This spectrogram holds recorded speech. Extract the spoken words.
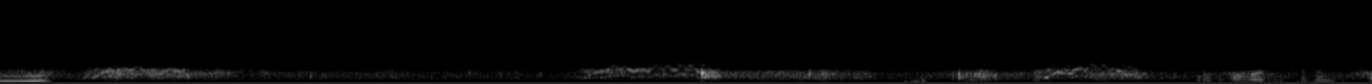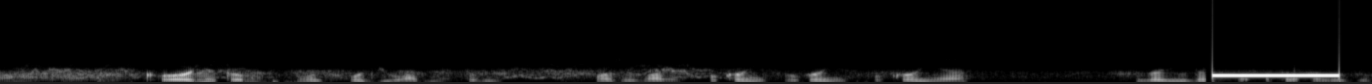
Mhm. Kurwa będzie 70 nie? Spokojnie to. No chodzi ładnie, to mi... Uważaj, uważaj, spokojnie, spokojnie, spokojnie. Zanim o trochę luzu.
